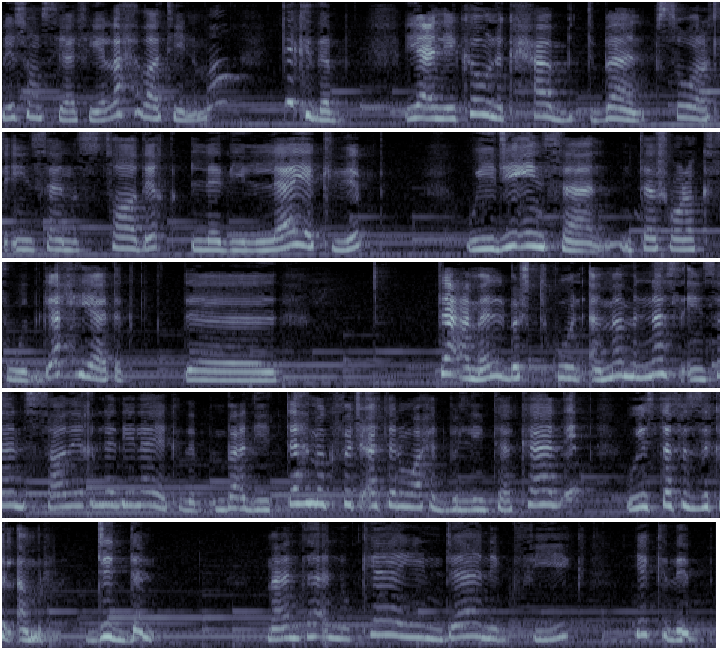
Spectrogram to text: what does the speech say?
l'essentiel في لحظة ما تكذب. يعني كونك حاب تبان بصورة الإنسان الصادق الذي لا يكذب ويجي إنسان أنت شعورك تفوت قاع حياتك تعمل باش تكون أمام الناس الإنسان الصادق الذي لا يكذب. من بعد يتهمك فجأة واحد باللي أنت كاذب ويستفزك الأمر جدا. معناتها أنه كاين جانب فيك يكذب.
